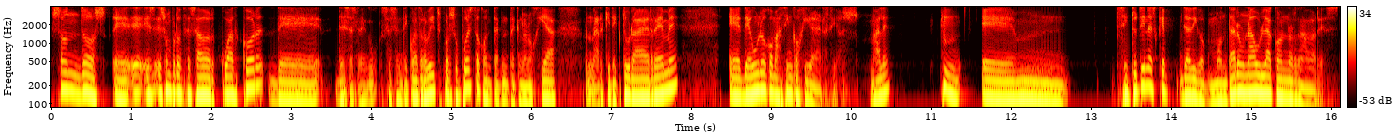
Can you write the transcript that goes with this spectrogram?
son dos, eh, es, un procesador quad-core de, de 64 bits, por supuesto, con tecnología, una arquitectura ARM eh, de 1,5 GHz, ¿vale? Em, si tú tienes que, ya digo, montar un aula con ordenadores,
